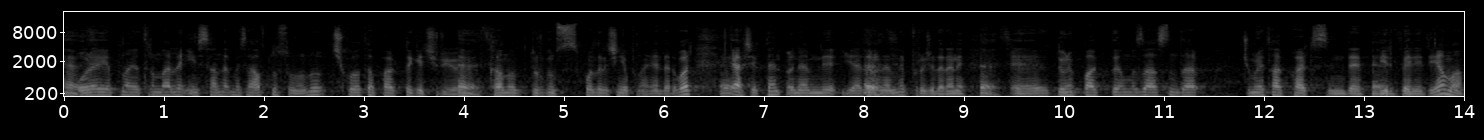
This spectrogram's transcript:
Evet. oraya yapılan yatırımlarla insanlar mesela hafta sonunu çikolata parkta geçiriyor. Evet. Kanun durgun sporlar için yapılan yerler var. Evet. Gerçekten önemli yerler, Evet. önemli projeler. Hani Evet. e, dönüp baktığımızda aslında Cumhuriyet Halk Partisi'nde bir Evet. belediye ama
